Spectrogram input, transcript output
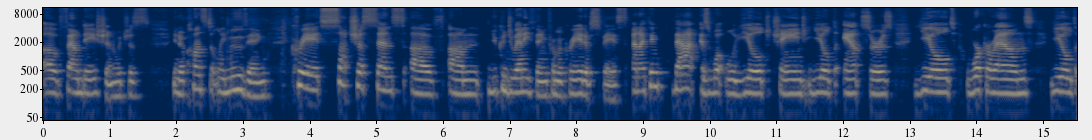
of foundation, which is you know constantly moving creates such a sense of um, you can do anything from a creative space. And i think that is what will yield change yield answers yield workarounds yield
